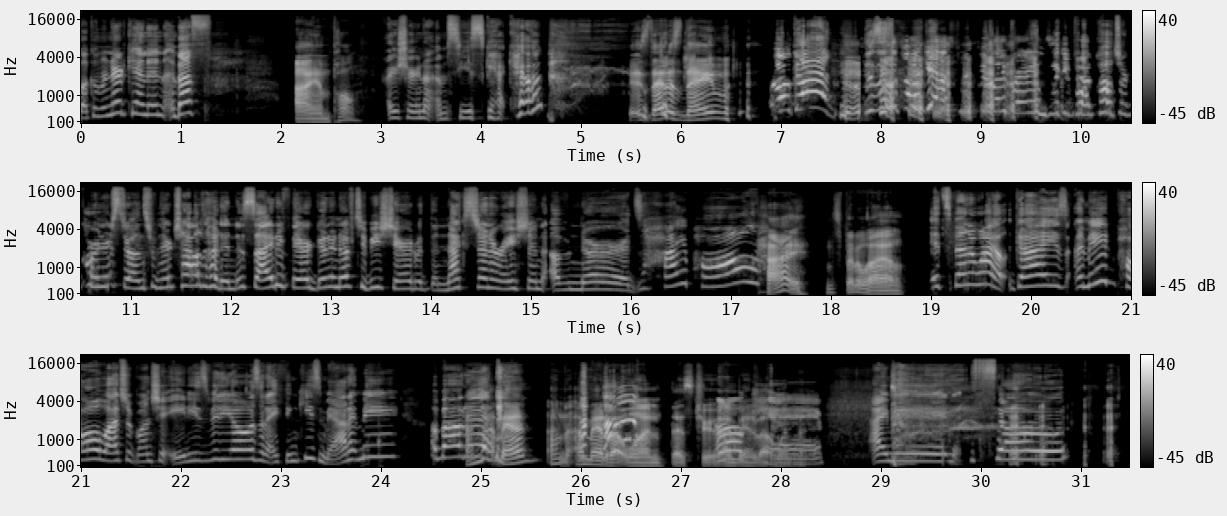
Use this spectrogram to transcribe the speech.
welcome to Nerd Canon. I'm Beth. I am Paul. Are you sure you're not MC Skat Kat? Is that his name? Oh God! This is a podcast where two librarians look at pop culture cornerstones from their childhood and decide if they are good enough to be shared with the next generation of nerds. Hi, Paul. Hi. It's been a while. It's been a while, guys. I made Paul watch a bunch of '80s videos, and I think he's mad at me about it. I'm not mad. I'm, I'm mad about one. That's true. I'm mad about one. I mean, so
